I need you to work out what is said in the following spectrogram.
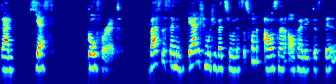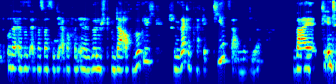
Dann yes, go for it. Was ist deine ehrliche Motivation? Ist das von außen ein auferlegtes Bild oder ist es etwas, was du dir einfach von innen wünschst und da auch wirklich, schon gesagt hast, reflektiert sein mit dir? Weil die Int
